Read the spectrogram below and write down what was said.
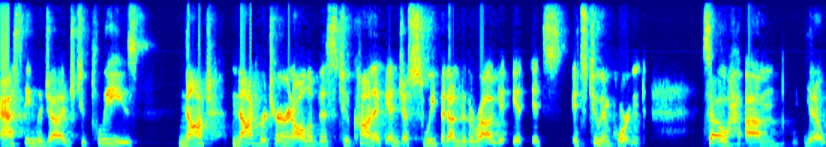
asking the judge to please not not return all of this to Konnech and just sweep it under the rug. It, it it's it's too important. So um, you know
